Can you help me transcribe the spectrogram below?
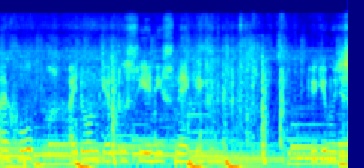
I hope I don't get to see any snack क्योंकि मुझे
